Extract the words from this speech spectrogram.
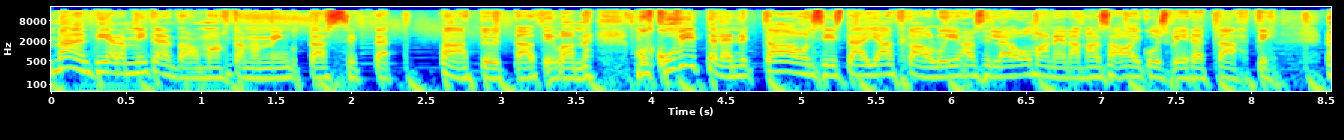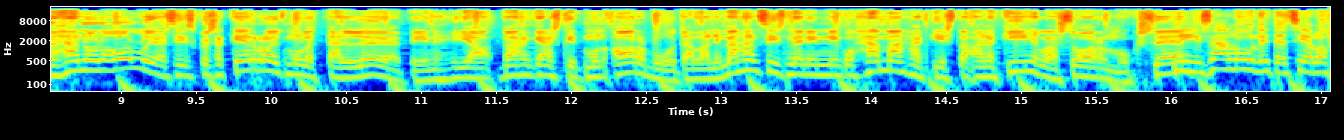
mä en tiedä, miten tää on mahtanut niin tässä sitten päättyä tää tilanne. Mutta kuvittelen nyt, tää on siis tää jätkä ollut ihan sille oman elämänsä aikuisviihdetähti. No hän on ollut ja siis kun sä kerroit mulle tämän lööpin ja vähän käskit mun arvuutella, niin mähän siis menin niinku hämähäkistä aina kihlasormukseen. Niin sä luulit, että siellä on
